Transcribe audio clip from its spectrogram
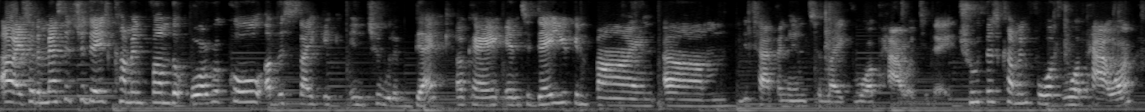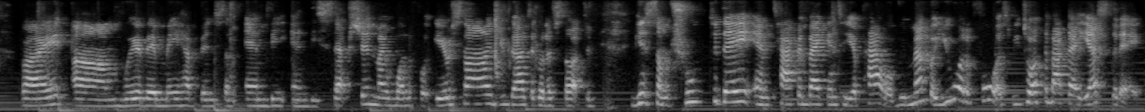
All right, so the message today is coming from the Oracle of the Psychic Intuitive deck. Okay, and today you can find um, you're tapping into like raw power today. Truth is coming forth, raw power right? Um, where there may have been some envy and deception. My wonderful ear signs, you guys are going to start to get some truth today and tapping back into your power. Remember, you are the force. We talked about that yesterday.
